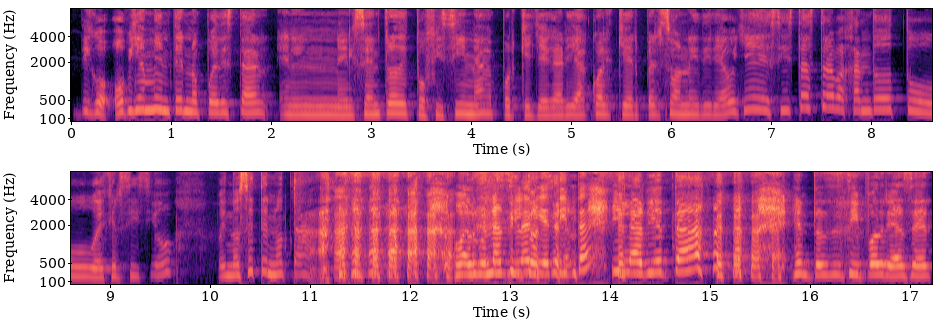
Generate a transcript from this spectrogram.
digo, obviamente no puede estar en el centro de tu oficina porque llegaría cualquier persona y diría, oye, si estás trabajando tu ejercicio, pues no se te nota. o alguna situación. ¿Y la dietita? y la dieta. Entonces sí podría ser,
